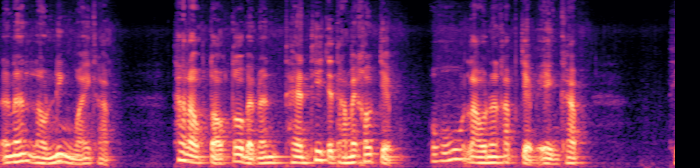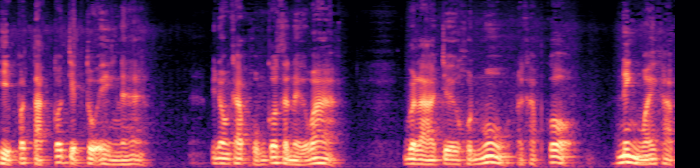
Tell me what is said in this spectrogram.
ดังนั้นเรานิ่งไว้ครับ ถ้าเราตอบโต้แบบนั้นแทนที่จะทำให้เขาเจ็บโอ้โหเรานะครับ เจ็บเองครับ ถีบประตักก็เจ็บตัวเองนะฮะพี่น้องครับผมก็เสนอว่า เวลาเจอคนโง่นะครับ ก็นิ่งไว้ครับ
